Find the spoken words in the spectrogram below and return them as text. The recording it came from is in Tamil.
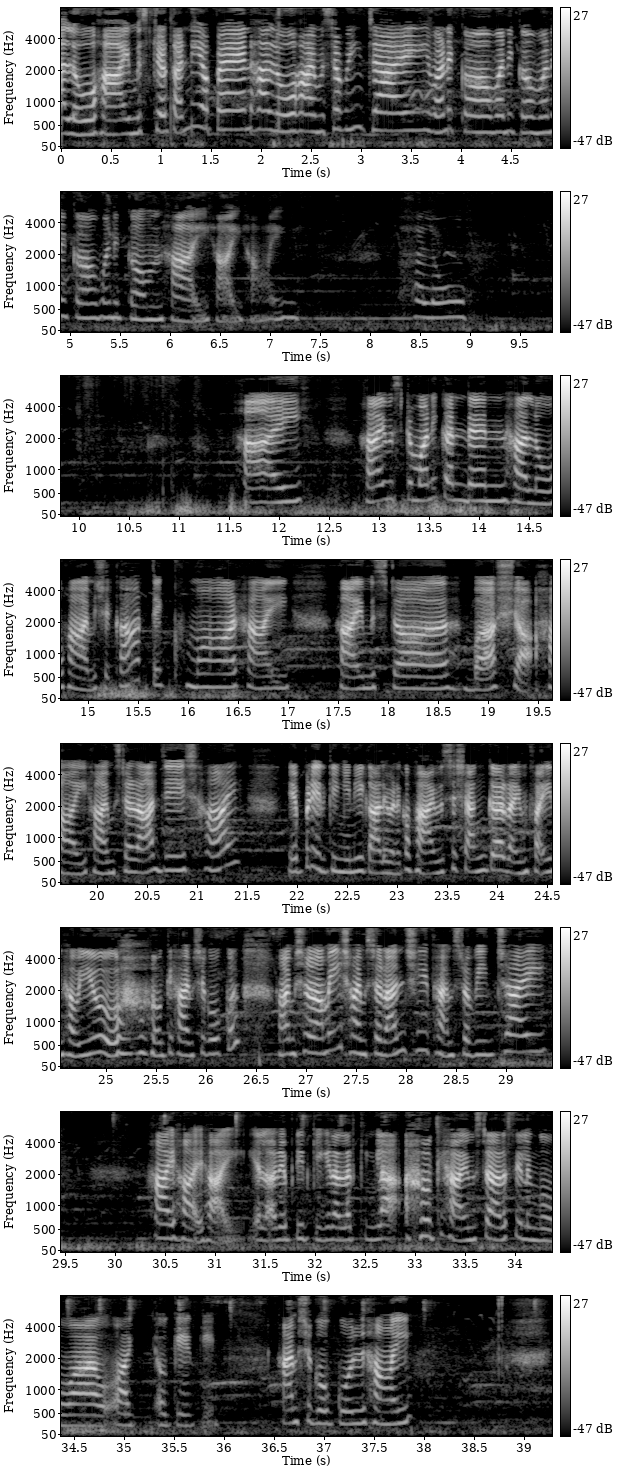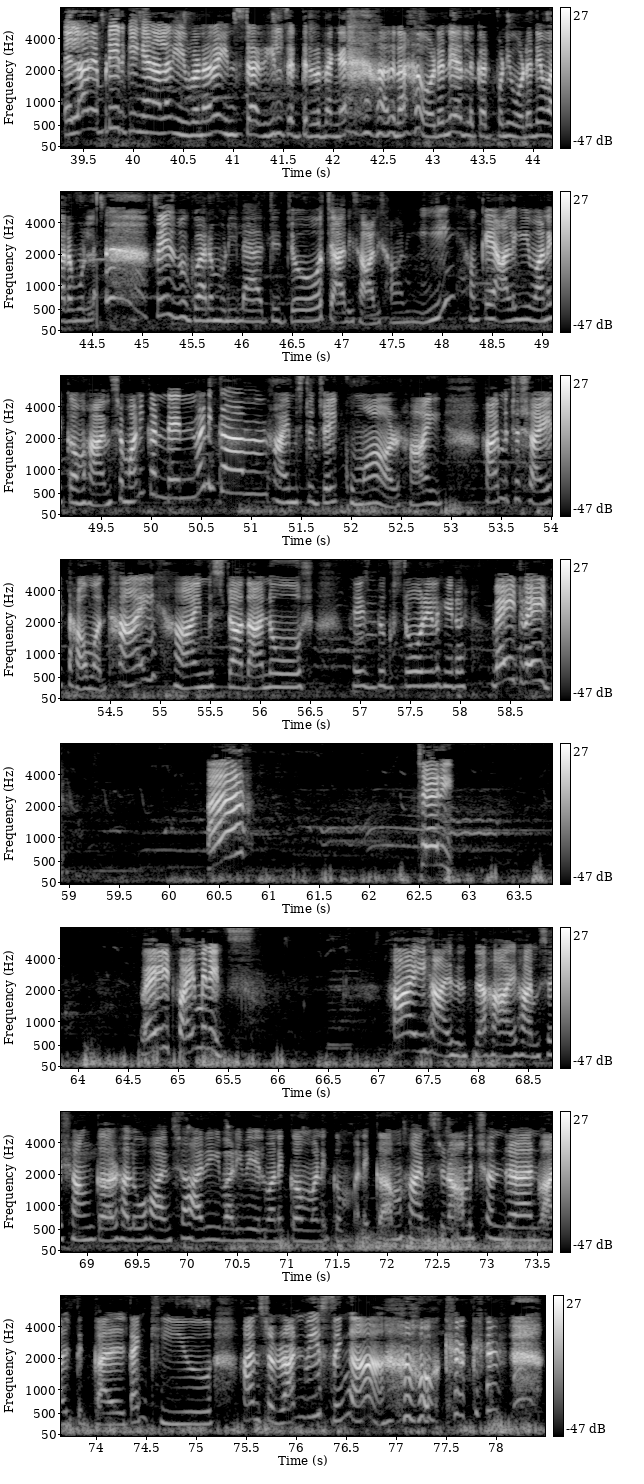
hello hi mister Kanniyappan hello hi mister Vijay வணக்கம் வணக்கம் வணக்கம் வணக்கம். Hi hi hi hello hi hi mister Manikandan hello hi mister Karthik Kumar hi hi mister Basha hi hi mister Rajesh hi எப்படி இருக்கீங்க? இனிய காலை வணக்கம். Hi mister Shankar I'm fine how you okay hi mister Gokul hi mister Ramesh hi mister Ranjith hi mister Vijay hi hi hi எல்லோரும் எப்படி இருக்கீங்க? நல்லா இருக்கீங்களா? Okay hi mister அரசியலுங்கோ. Okay okay hi mister Gokul. Hi எல்லாரும் எப்படி இருக்கீங்க? நல்லா இவ்வளோ நேரம் இன்ஸ்டா ரீல்ஸ் எடுத்துகிட்டு இருந்தாங்க. அதனால் உடனே அதில் கட் பண்ணி உடனே வர முடியல. ஃபேஸ்புக் வர முடியல. அச்சோ சாரி சாரி சாரி ஓகே அழகி வணக்கம். Hi mister Manikandan. வணக்கம். Hi mister Jaikumar hi hi mister Shahid Ahmed hi hi mister Dhanush. Facebook ஸ்டோரியில் ஹீரோ வெயிட் வெயிட் சரி. Wait five minutes hi hi hi hi mister Shankar hello hi mister Hari Vadivel வணக்கம் வணக்கம் வணக்கம் ஹாய் மிஸ்டர் ராமச்சந்திரன் வாழ்த்துக்கள். Thank you hi mister Ranveer Singha okay okay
